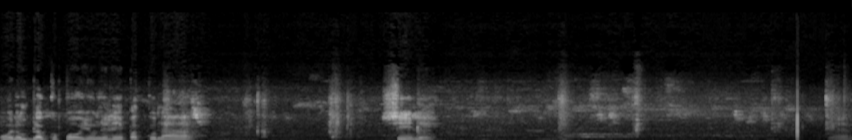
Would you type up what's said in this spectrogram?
Sa unang vlog ko po, yung nilipat ko na sili. Ayan.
